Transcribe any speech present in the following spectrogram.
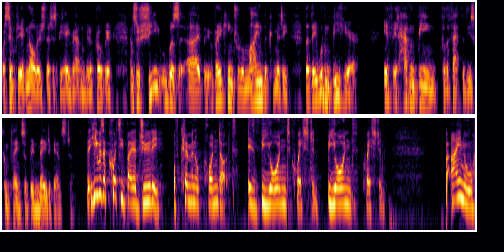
or simply acknowledged that his behavior hadn't been appropriate. And so she was uh, very keen to remind the committee that they wouldn't be here if it hadn't been for the fact that these complaints had been made against him. That he was acquitted by a jury of criminal conduct is beyond question, beyond question. But I know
